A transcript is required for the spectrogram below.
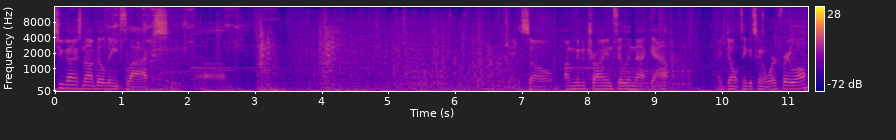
two guys not building flaks. So I'm gonna try and fill in that gap. I don't think it's gonna work very well.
